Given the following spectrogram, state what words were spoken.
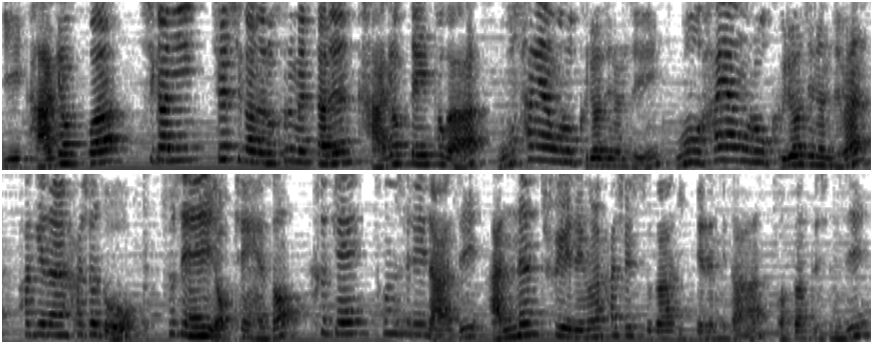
이 가격과 시간이 실시간으로 흐름에 따른 가격 데이터가 우상향으로 그려지는지 우하향으로 그려지는지만 확인을 하셔도 추세의 역행에서 크게 손실이 나지 않는 트레이딩을 하실 수가 있게 됩니다. 어떤 뜻인지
